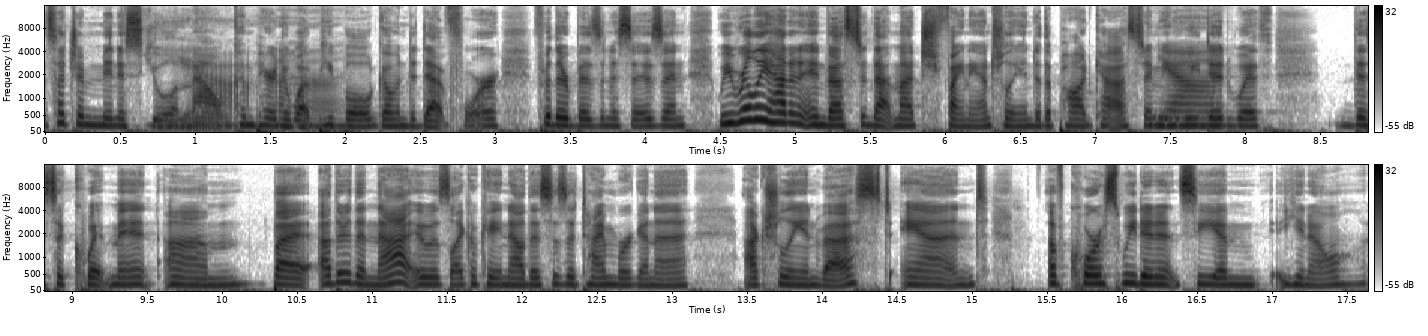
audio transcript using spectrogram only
such a minuscule amount Yeah, compared to what uh-huh. people go into debt for for their businesses, and we really hadn't invested that much financially into the podcast. I mean, we did with this equipment, um, but other than that, it was like, okay, now this is a time we're gonna actually invest, and of course, we didn't see a you know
